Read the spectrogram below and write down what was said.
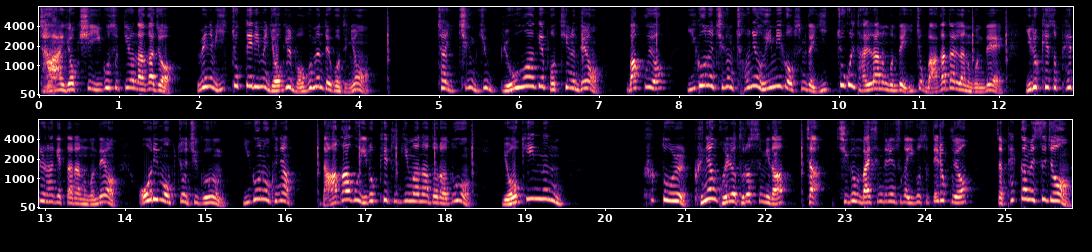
자, 역시 이곳을 뛰어나가죠. 왜냐면 이쪽 때리면 여길 먹으면 되거든요. 자, 지금 이 묘하게 버티는데요. 맞고요. 이거는 지금 전혀 의미가 없습니다. 이쪽을 달라는 건데, 이쪽 막아달라는 건데, 이렇게 해서 패를 하겠다라는 건데요. 어림없죠, 지금. 이거는 그냥 나가고 이렇게 두기만 하더라도, 여기 있는 흑돌 그냥 걸려 들었습니다. 자, 지금 말씀드린 순간 이곳을 때렸고요. 자, 팩감을 쓰죠.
